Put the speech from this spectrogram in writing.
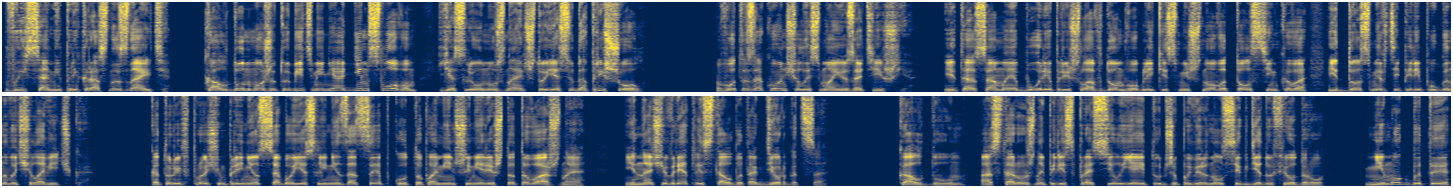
«Вы сами прекрасно знаете. Колдун может убить меня одним словом, если он узнает, что я сюда пришел. Вот и закончилось мое затишье. И та самая буря пришла в дом в облике смешного, толстенького и до смерти перепуганного человечка, который, впрочем, принес с собой, если не зацепку, то по меньшей мере что-то важное, иначе вряд ли стал бы так дергаться. «Колдун?» — осторожно переспросил я и тут же повернулся к деду Федору. «Не мог бы ты...»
